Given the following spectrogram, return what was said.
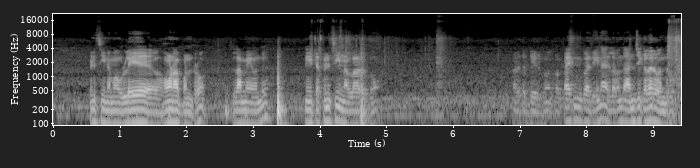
ஃபினிஷிங் நம்ம உள்ளேயே ஓனாக பண்ணுறோம் எல்லாமே வந்து நீட்டாக ஃபினிஷிங் நல்லா இருக்கும். அடுத்து எப்படி இருக்கும் இப்போ பேக்கிங் பார்த்தீங்கன்னா இதில் வந்து அஞ்சு கலர் வந்துடும்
